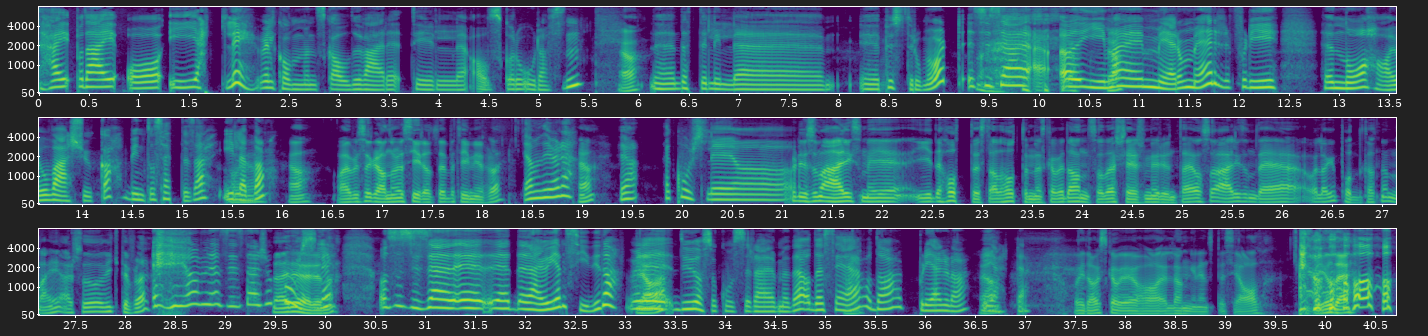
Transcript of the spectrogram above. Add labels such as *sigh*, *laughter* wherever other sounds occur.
Hei på deg, og hjertelig velkommen skal du være til Alsgaard og Olafsen. Ja. Eh, Dette lille eh, pusterommet vårt syns jeg *laughs* eh, gir meg mer og mer, fordi eh, nå har jo værsjuka begynt å sette seg i ledda. Ja. ja. Og jeg blir så glad når du sier at det betyr mye for deg. Ja, men det gjør det. Ja. Det er koselig og For du som er liksom i, i det hotteste av det hotte med Skal vi danse, og det skjer så mye rundt deg, og så er liksom det å lage podkast med meg er så viktig for deg. *laughs* Ja, men jeg syns det er så Det er koselig. Og så syns jeg eh, Det er jo gjensidig, da. For Ja. Du også koser deg med det, og det ser jeg, og da blir jeg glad i Ja. hjertet. Og i dag skal vi jo ha langrennsspesial. Det jo det.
